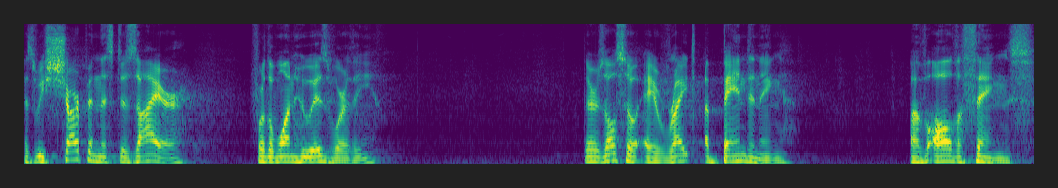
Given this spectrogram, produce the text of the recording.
as we sharpen this desire for the one who is worthy, there is also a right abandoning of all the things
